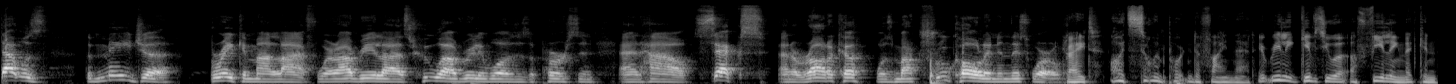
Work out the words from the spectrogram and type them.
that was the major break in my life where I realized who I really was as a person and how sex and erotica was my true calling in this world. Right. Oh, it's so important to find that. It really gives you a, a feeling that can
